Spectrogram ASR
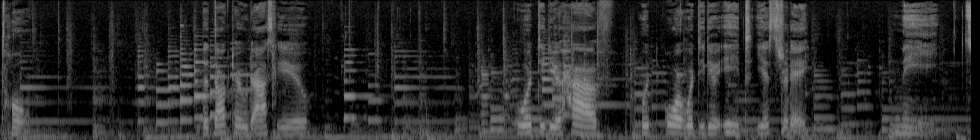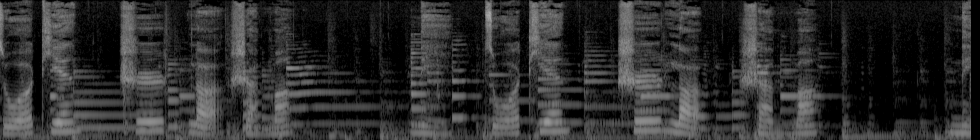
痛。The doctor would ask you, What did you have? What or what did you eat yesterday? 你昨天吃了什么？你昨天吃了什么？你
